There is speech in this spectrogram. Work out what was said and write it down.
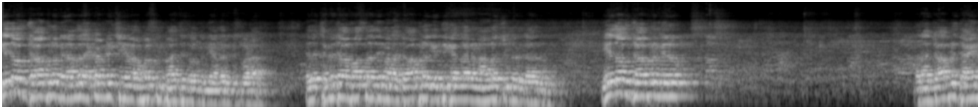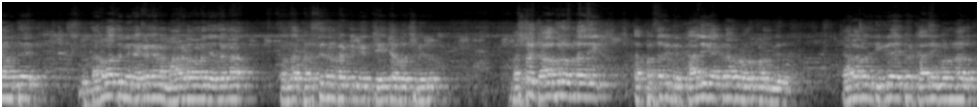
ఏదో ఒక జాబ్లో మీరు అందరూ అకామిడేట్ చేయాలి అవ్వాల్సిన బాధ్యత ఉంది మీ అందరికీ కూడా. ఏదో చిన్న జాబ్ వస్తుంది మన జాబ్లోకి ఎందుకు వెళ్ళాలని ఆలోచనలు కాదు. ఏదో ఒక జాబ్లో మీరు మరి ఆ జాబ్లో జాయిన్ అవుతే తర్వాత మీరు ఎక్కడికైనా మారడం అనేది ఏదైనా కొంత పరిస్థితిని బట్టి మీరు చేంజ్ అవ్వచ్చు మీరు. ఫస్ట్ జాబ్లో ఉండాలి తప్పనిసరి మీరు ఖాళీగా ఎక్కడా కూడా ఉండకూడదు మీరు. చాలా మంది డిగ్రీ అయిపోయి ఖాళీగా ఉన్నారు.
